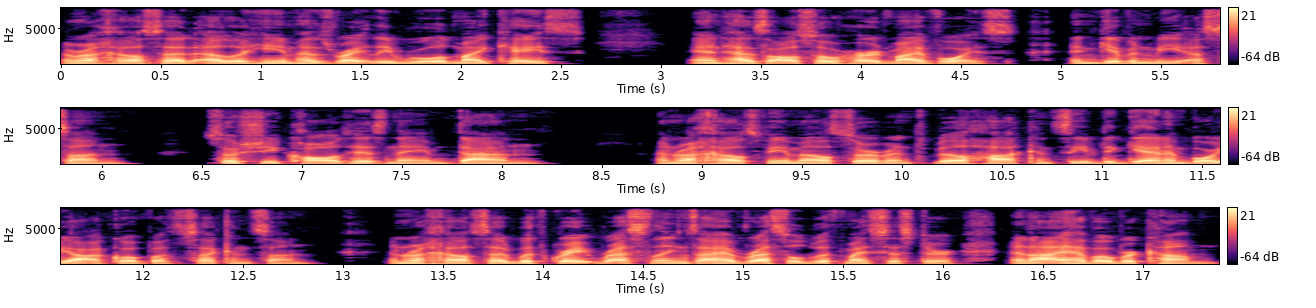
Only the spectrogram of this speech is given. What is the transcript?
And Rachel said, Elohim has rightly ruled my case, and has also heard my voice, and given me a son. So she called his name Dan. And Rachel's female servant Bilhah conceived again and bore Yaakov a second son. And Rachel said, With great wrestlings I have wrestled with my sister, and I have overcome.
